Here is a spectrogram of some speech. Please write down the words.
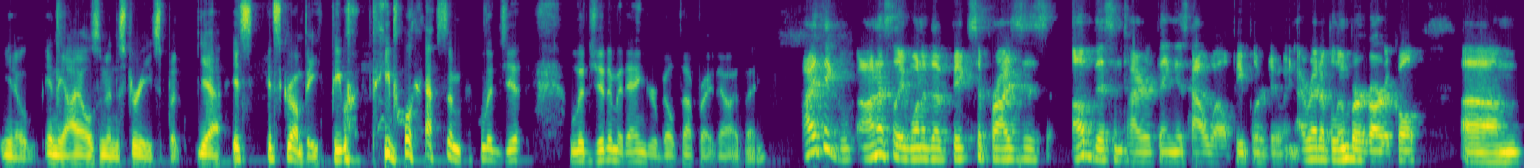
You know, in the aisles and in the streets. But yeah, it's it's grumpy. People people have some legit legitimate anger built up right now. I think. I think honestly, one of the big surprises of this entire thing is how well people are doing. I read a Bloomberg article. Um,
